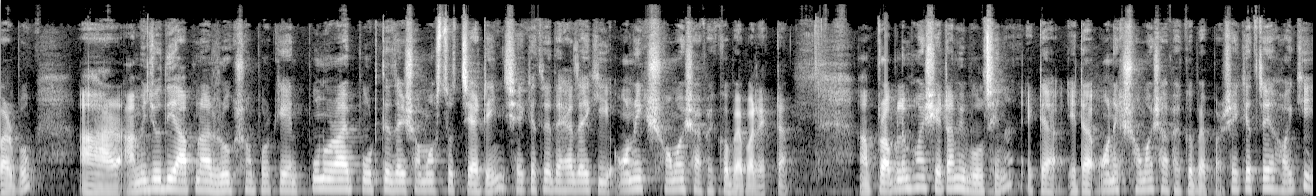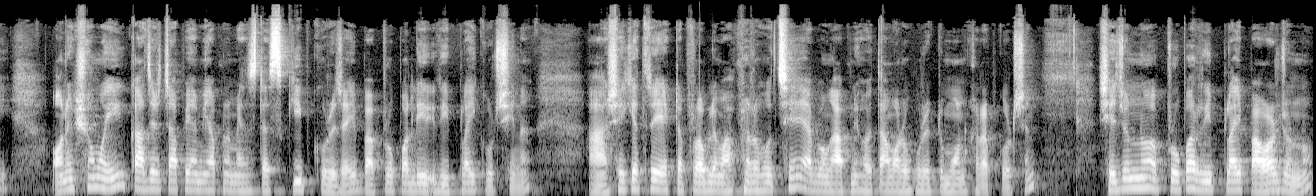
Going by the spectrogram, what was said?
পারব। আর আমি যদি আপনার রোগ সম্পর্কে পুনরায় পড়তে যাই সমস্ত চ্যাটিং সেক্ষেত্রে দেখা যায় কি অনেক সময় সাপেক্ষ ব্যাপার একটা। প্রবলেম হয় সেটা আমি বলছি না। এটা এটা অনেক সময় সাপেক্ষ ব্যাপার। সেক্ষেত্রে হয় কি, অনেক সময়ই কাজের চাপে আমি আপনার মেসেজটা স্কিপ করে যাই বা প্রপারলি রিপ্লাই করছি না। সেক্ষেত্রে একটা প্রবলেম আপনারও হচ্ছে এবং আপনি হয়তো আমার উপর একটু মন খারাপ করছেন। সেজন্য প্রপার রিপ্লাই পাওয়ার জন্য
